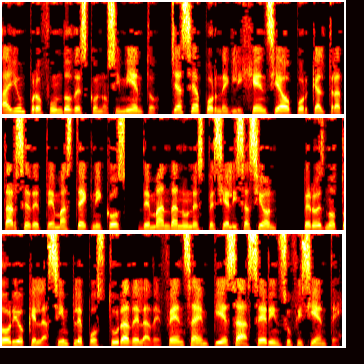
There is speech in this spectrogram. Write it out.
Hay un profundo desconocimiento, ya sea por negligencia o porque al tratarse de temas técnicos, demandan una especialización, pero es notorio que la simple postura de la defensa empieza a ser insuficiente.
